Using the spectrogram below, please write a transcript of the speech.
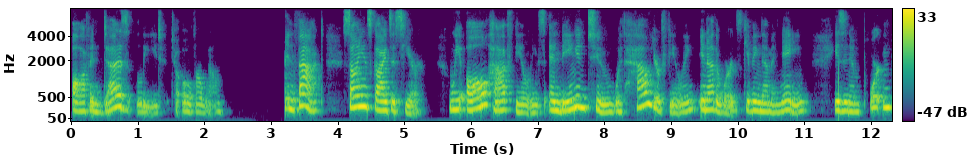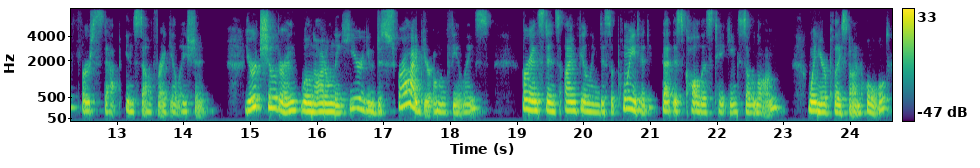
often does lead to overwhelm. In fact, science guides us here. We all have feelings, and being in tune with how you're feeling, in other words, giving them a name, is an important first step in self regulation. Your children will not only hear you describe your own feelings, for instance, I'm feeling disappointed that this call is taking so long when you're placed on hold,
